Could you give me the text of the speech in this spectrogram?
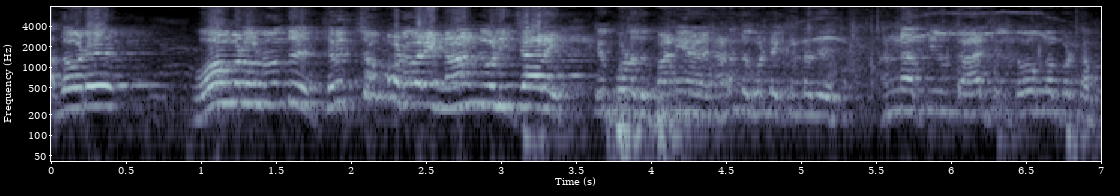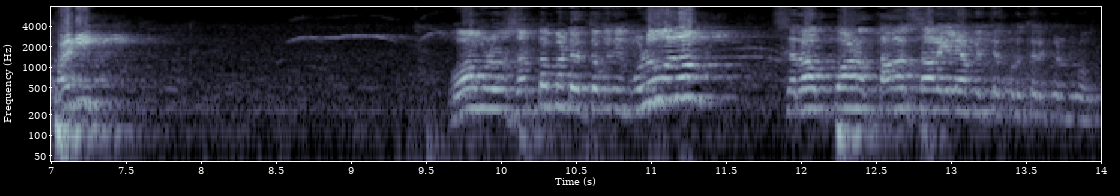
அதோடு ஓமலூர் இருந்து திருச்செங்கோடு வரை நான்கு வழிச்சாலை இப்பொழுது பணி நடந்து கொண்டிருக்கின்றது. அண்ணா திமுக ஆட்சியில் துவங்கப்பட்ட பணி. ஓமலூர் சட்டமன்ற தொகுதி முழுவதும் சிறப்பான தார் சாலைகளை அமைத்து கொடுத்திருக்கின்றோம்.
